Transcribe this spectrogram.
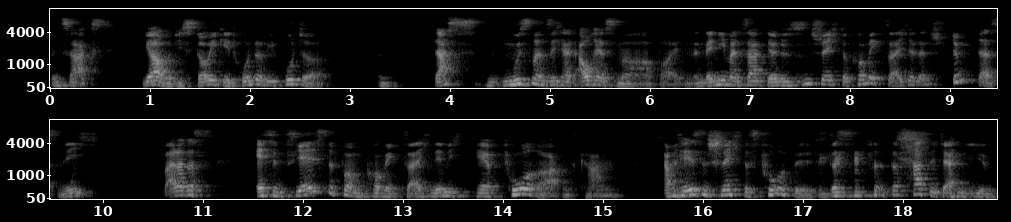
und sagst, ja, aber die Story geht runter wie Butter. Und das muss man sich halt auch erstmal arbeiten. Und wenn jemand sagt, ja, das ist ein schlechter Comiczeichner, dann stimmt das nicht, weil er das Essentiellste vom Comiczeichen, nämlich hervorragend kann. Aber der ist ein schlechtes Vorbild. Das, das hasse ich an ihm.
